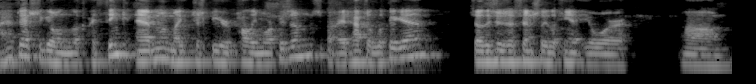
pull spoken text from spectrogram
I have to actually go and look. I think M might just be your polymorphisms, but I'd have to look again. So this is essentially looking at your um,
